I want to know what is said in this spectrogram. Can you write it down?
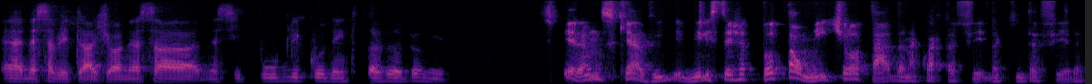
é, nessa arbitragem, ó, nessa, nesse público dentro da Vila Belmiro. Esperamos que a Vila esteja totalmente lotada na quarta-feira, na quinta-feira,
